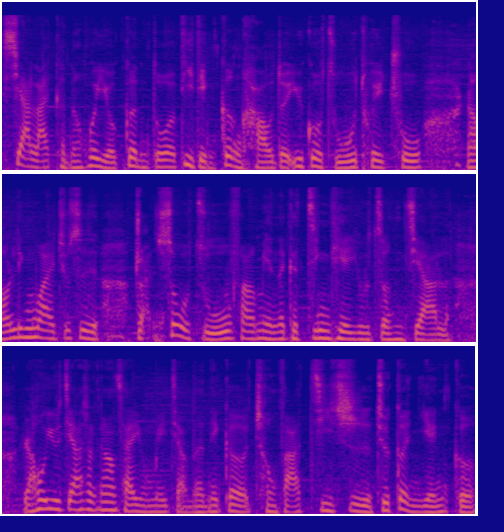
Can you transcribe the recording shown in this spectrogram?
下来可能会有更多地点更好的预购祖屋推出，然后另外就是转售祖屋方面那个津贴又增加了，然后又加上刚才永梅讲的那个惩罚机制就更严格，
